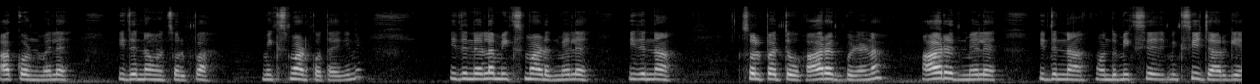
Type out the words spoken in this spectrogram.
ಹಾಕ್ಕೊಂಡ್ಮೇಲೆ ಇದನ್ನು ಒಂದು ಸ್ವಲ್ಪ ಮಿಕ್ಸ್ ಮಾಡ್ಕೋತಾ ಇದ್ದೀನಿ. ಇದನ್ನೆಲ್ಲ ಮಿಕ್ಸ್ ಮಾಡಿದ್ಮೇಲೆ ಇದನ್ನು ಸ್ವಲ್ಪ ಹೊತ್ತು ಆರಕ್ಕೆ ಬಿಡೋಣ. ಆರಿದ್ಮೇಲೆ ಇದನ್ನು ಒಂದು ಮಿಕ್ಸಿ ಮಿಕ್ಸಿ ಜಾರ್ಗೆ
